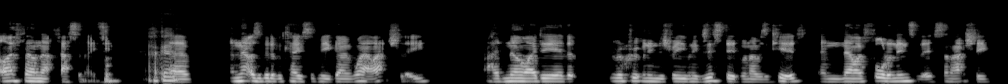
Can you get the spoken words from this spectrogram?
I found that fascinating. Okay. Um, and that was a bit of a case of me going, wow, actually, I had no idea that the recruitment industry even existed when I was a kid, and now I've fallen into this, and I actually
